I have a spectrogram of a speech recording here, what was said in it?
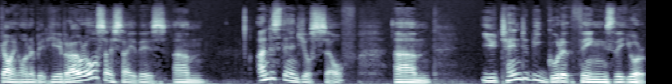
going on a bit here, but I would also say this um, understand yourself. Um, you tend to be good at things that you're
